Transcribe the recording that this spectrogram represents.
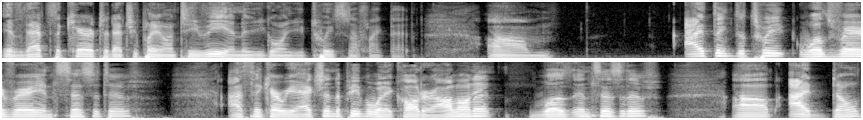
if that's the character that you play on TV, and then you go and you tweet stuff like that. Um, I think the tweet was very, very insensitive. I think her reaction to people when they called her out on it was insensitive. Um, I don't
